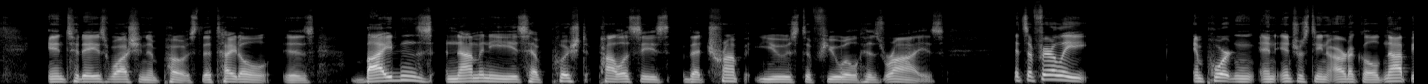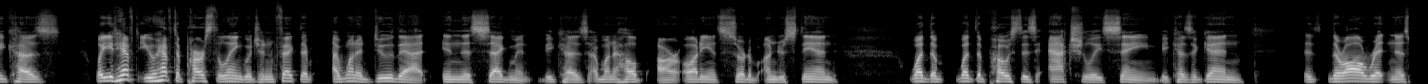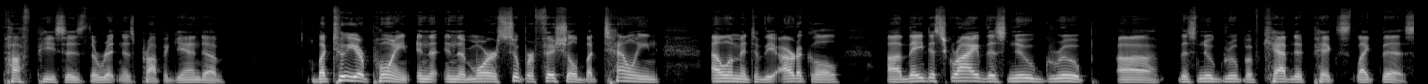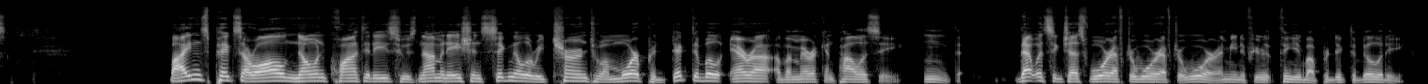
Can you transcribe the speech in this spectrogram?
in today's Washington Post. The title is Biden's nominees have pushed policies that Trump used to fuel his rise. It's a fairly important and interesting article, not because well, you'd have to you have to parse the language. And in fact, I, I want to do that in this segment because I want to help our audience sort of understand what the what the post is actually saying. Because again, they're all written as puff pieces. They're written as propaganda. But to your point, in the in the more superficial but telling element of the article, uh, they describe this new group, uh, this new group of cabinet picks like this. Biden's picks are all known quantities whose nominations signal a return to a more predictable era of American policy. Mm, th- that would suggest war after war after war. I mean, if you're thinking about predictability.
